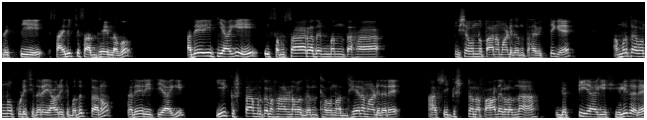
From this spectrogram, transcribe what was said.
ವ್ಯಕ್ತಿ ಸಾಯ್ಲಿಕ್ಕೆ ಸಾಧ್ಯ ಇಲ್ಲವೋ, ಅದೇ ರೀತಿಯಾಗಿ ಈ ಸಂಸಾರದೆಂಬಂತಹ ವಿಷವನ್ನು ಪಾನ ಮಾಡಿದಂತಹ ವ್ಯಕ್ತಿಗೆ ಅಮೃತವನ್ನು ಕುಡಿಸಿದರೆ ಯಾವ ರೀತಿ ಬದುಕ್ತಾನೋ, ಅದೇ ರೀತಿಯಾಗಿ ಈ ಕೃಷ್ಣಾಮೃತ ಮಹಾರ್ಣವ ಗ್ರಂಥವನ್ನು ಅಧ್ಯಯನ ಮಾಡಿದರೆ ಆ ಶ್ರೀಕೃಷ್ಣನ ಪಾದಗಳನ್ನ ಗಟ್ಟಿಯಾಗಿ ಹಿಳಿದರೆ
